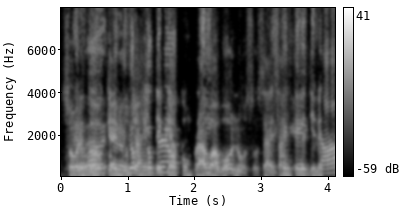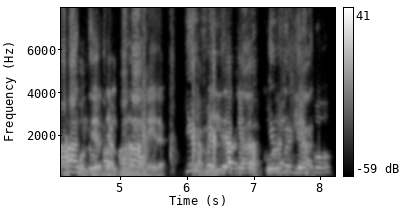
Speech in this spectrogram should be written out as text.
Sobre Pero todo que hay yo- mucha yo gente que creo- ha comprado sí. abonos, o sea, esa que- gente le tiene que responder de alguna papá. manera. ¿Quién Y a medida que transcurra ¿Quién fue el tiempo,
